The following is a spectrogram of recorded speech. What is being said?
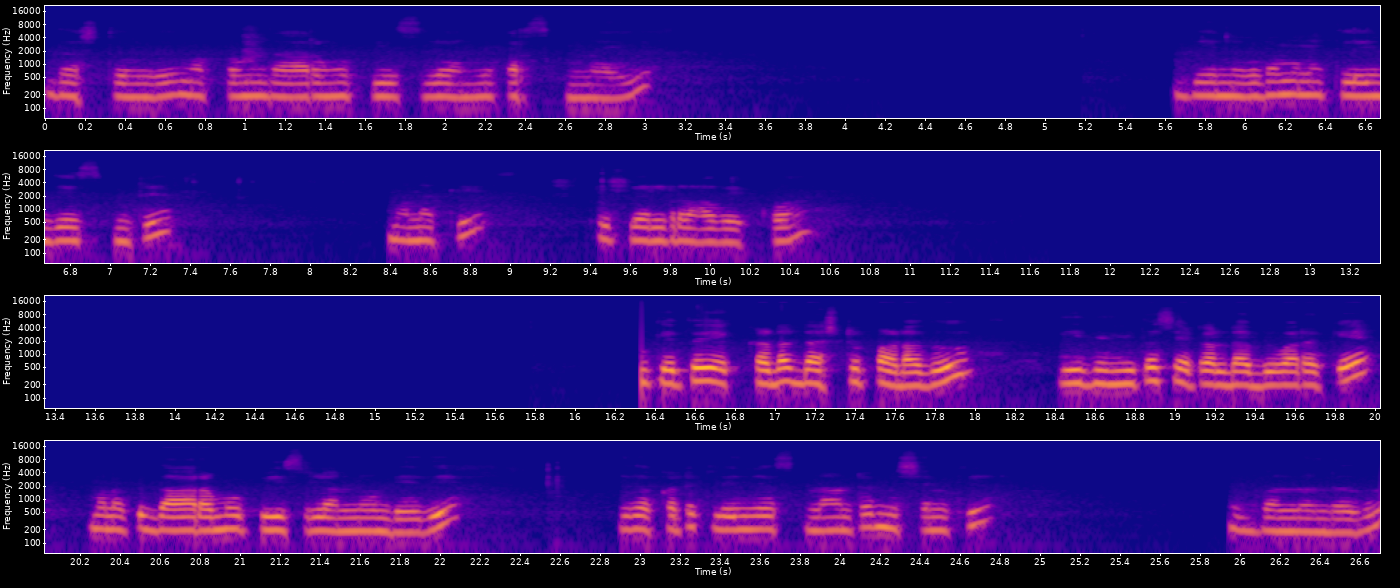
డస్ట్ ఉంది. మొత్తం దారము పీసులు అన్నీ కరుచుకున్నాయి దీన్ని కూడా మనం క్లీన్ చేసుకుంటే మనకి రుపాయలు రావు ఎక్కువ. ఇంకైతే ఎక్కడ డస్ట్ పడదు. ఇది ఇంత సెటల్ డబ్బి వరకే మనకి దారము పీసులు అన్నీ ఉండేది. ఇది ఒక్కటి క్లీన్ చేసుకున్నా అంటే మిషన్కి ఇబ్బంది ఉండదు.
